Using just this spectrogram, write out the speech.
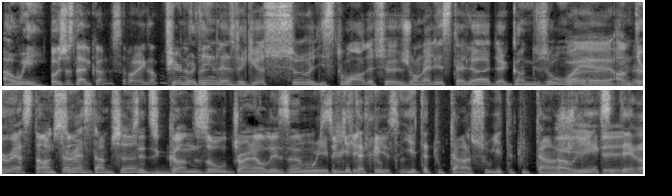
Ah oui. Pas juste l'alcool, ça, par exemple? Fear and Loathing in Las Vegas sur l'histoire de ce journaliste-là, de Gongzo. Ouais, euh, euh, Hunter S. Thompson. Hunter S. Thompson. C'est du gonzo journalism. Oui, c'est lui il qui a tout, ça. il était tout le temps sous, il était tout le temps Ah oui, gelé, était- etc.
